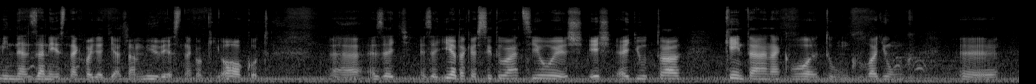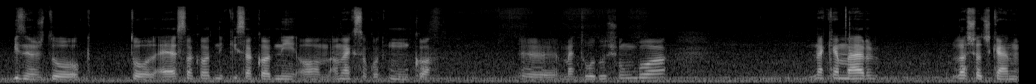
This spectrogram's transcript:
minden zenésznek, vagy egyáltalán művésznek, aki alkot. Ez egy, ez egy érdekes szituáció, és, és egyúttal kénytelenek voltunk, vagyunk bizonyos dolgoktól elszakadni, kiszakadni a, a megszokott munka metódusunkból. Nekem már lassacskán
